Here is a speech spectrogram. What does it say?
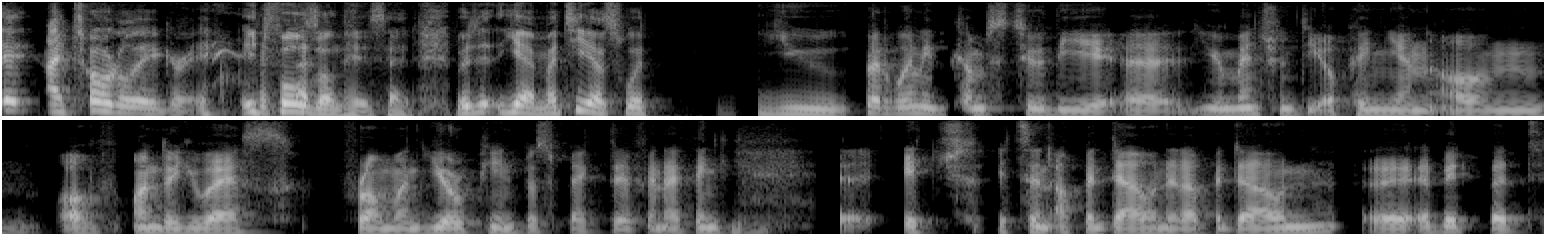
it, i totally agree. It falls on his head. But yeah matthias what you But when it comes to the, uh, you mentioned the opinion on of on the U.S. from a European perspective, and I think Mm-hmm. uh, it's it's an up and down and up and down uh, a bit. But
